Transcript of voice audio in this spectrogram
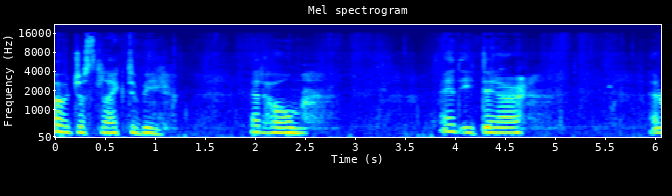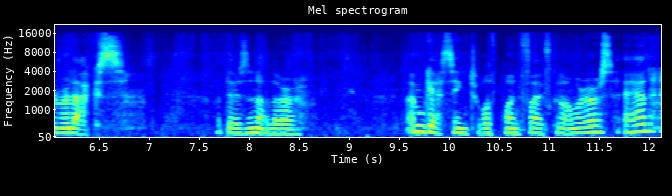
I would just like to be at home and eat dinner and relax. But there's another, I'm guessing 12.5 kilometers ahead.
